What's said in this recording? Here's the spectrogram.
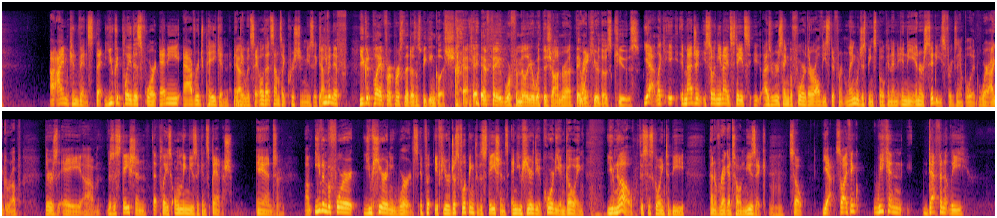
I, I'm convinced that you could play this for any average pagan, and Yeah. they would say, "Oh, that sounds like Christian music," even if You could play it for a person that doesn't speak English. Uh, if they were familiar with the genre, they would hear those cues. Yeah, like imagine. So in the United States, as we were saying before, there are all these different languages being spoken, and in the inner cities, for example, where I grew up, there's a um, there's a station that plays only music in Spanish, and um, even before you hear any words, if if you're just flipping through the stations and you hear the accordion going, you know this is going to be kind of reggaeton music. So yeah, so I think we can definitely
